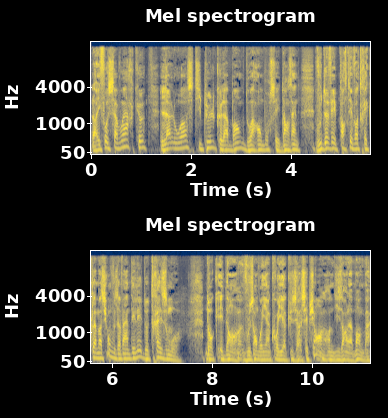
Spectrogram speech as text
Alors, il faut savoir que la loi stipule que la banque doit rembourser. Dans un, vous devez porter votre réclamation. Vous avez un délai de 13 mois. Donc, et dans, vous envoyez un courrier accusé réception en, disant à la banque, ben,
